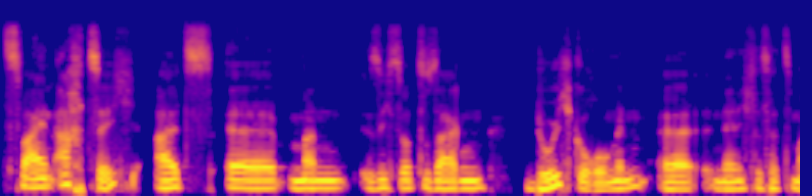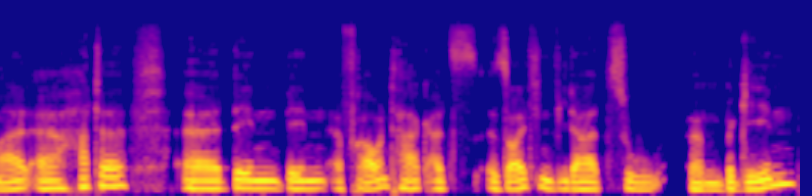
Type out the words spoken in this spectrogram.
82, als äh, man sich sozusagen durchgerungen, äh, nenne ich das jetzt mal, äh, hatte, äh, den, den Frauentag als solchen wieder zu ähm, begehen.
